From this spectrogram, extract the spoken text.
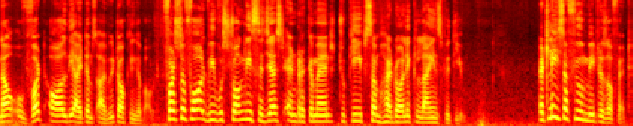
Now, what all the items are we talking about? First of all, we would strongly suggest and recommend to keep some hydraulic lines with you, at least a few meters of it.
